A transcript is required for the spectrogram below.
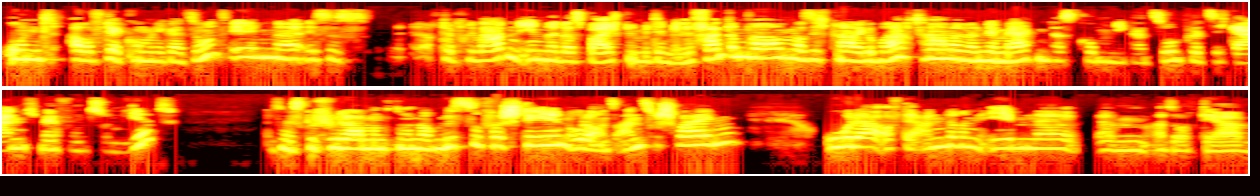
Und auf der Kommunikationsebene ist es auf der privaten Ebene das Beispiel mit dem Elefant im Raum, was ich gerade gebracht habe, wenn wir merken, dass Kommunikation plötzlich gar nicht mehr funktioniert, dass wir das Gefühl haben, uns nur noch misszuverstehen oder uns anzuschweigen. Oder auf der anderen Ebene, ähm, also auf der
